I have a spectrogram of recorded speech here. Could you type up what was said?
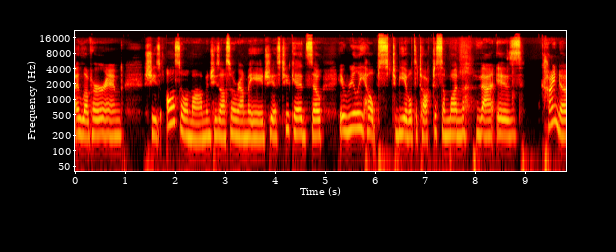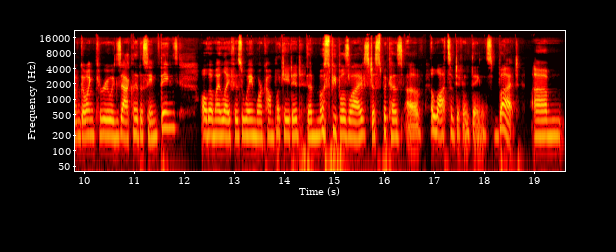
I love her. And she's also a mom and she's also around my age. She has two kids. So it really helps to be able to talk to someone that is kind of going through exactly the same things although my life is way more complicated than most people's lives just because of lots of different things. But um,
